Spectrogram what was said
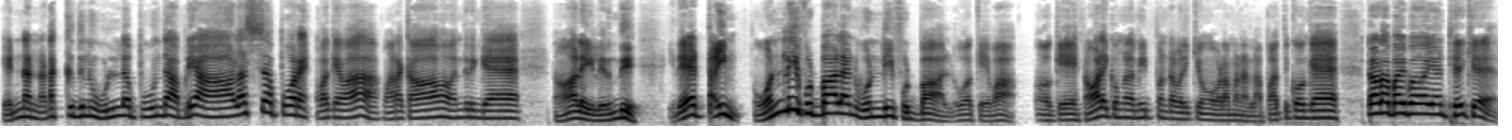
என்ன நடக்குதுன்னு உள்ள பூந்து அப்படியே அலச போறேன். ஓகேவா? மறக்காம வந்துருங்க. நாளையிலிருந்து இதே time only football and only football ஓகேவா? ஓகே நாளைக்கு உங்களை மீட் பண்ற வரைக்கும் உடம்ப நல்லா பார்த்துக்கோங்க. Tata bye bye and take care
